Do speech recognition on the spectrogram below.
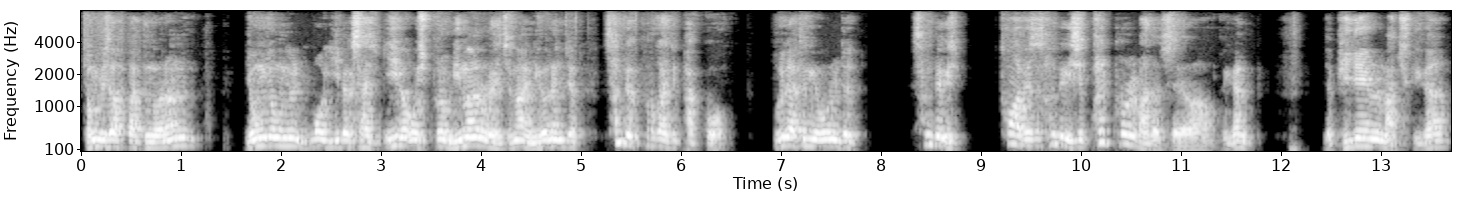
정비사업 같은 거는 용적률 뭐 240, 250% 미만으로 했지만 이거는 이제 300%까지 받고 우리 같은 경우는 이제 320, 통합해서 328%를 받았어요. 그러니까 이제 비례율을 맞추기가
